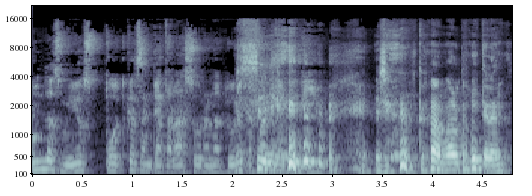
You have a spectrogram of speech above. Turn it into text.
un dels millors podcasts en català sobre natura que Sí. fa vídeo. És com a molt concret.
